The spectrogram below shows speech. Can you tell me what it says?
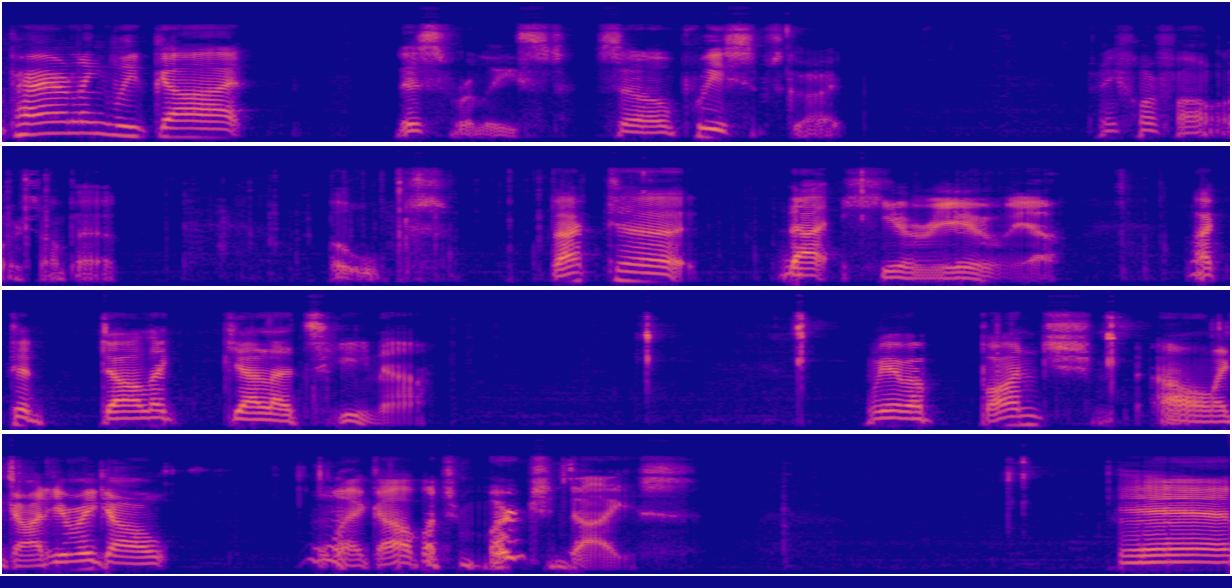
Apparently we've got this released. So please subscribe. 24 followers, not bad. Oops. Back to that here area. Back to Dalek Galatina. We have a bunch. Oh my god, here we go. Oh my god, a bunch of merchandise. Yeah,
